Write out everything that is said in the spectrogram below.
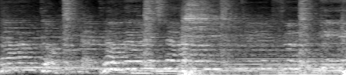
마음도 날 변하지 않을 수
